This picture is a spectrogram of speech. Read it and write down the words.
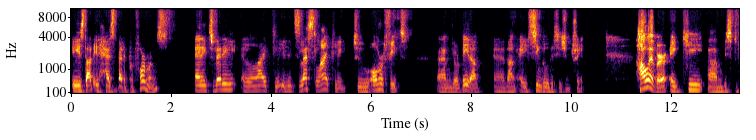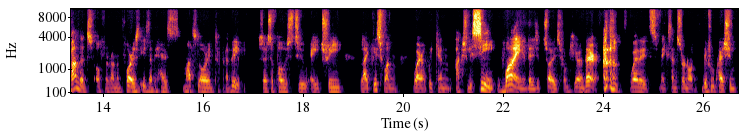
is that it has better performance and it's very likely, it's less likely to overfit um, your data uh, than a single decision tree. However, a key um, disadvantage of a random forest is that it has much lower interpretability. So as opposed to a tree like this one, where we can actually see why there is a choice from here and there, whether it makes sense or not, different question.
